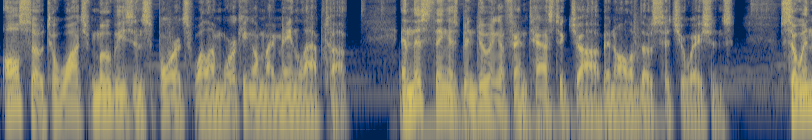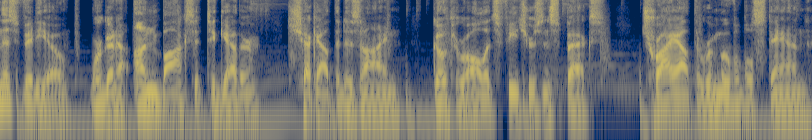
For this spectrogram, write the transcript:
also to watch movies and sports while I'm working on my main laptop. And this thing has been doing a fantastic job in all of those situations. So in this video, we're going to unbox it together, check out the design, go through all its features and specs, try out the removable stand,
